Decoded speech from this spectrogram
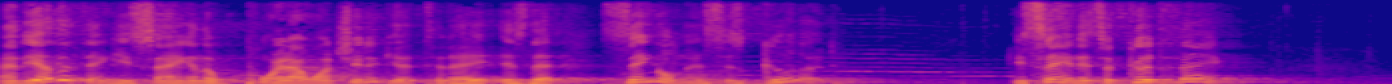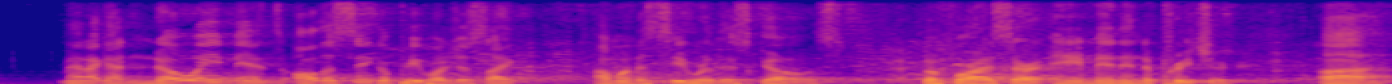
And the other thing he's saying, and the point I want you to get today, is that singleness is good. He's saying it's a good thing. Man, I got no amens. All the single people are just like, I want to see where this goes before I start amen in the preacher. Uh,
